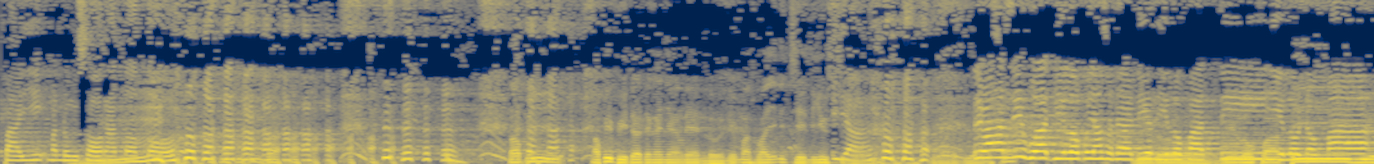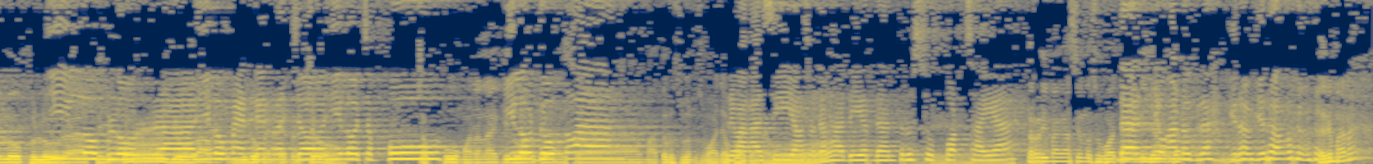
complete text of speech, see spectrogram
payi menungso ora toto. tapi tapi beda dengan yang lain loh. Ini Mas Payi ini jenius. Iya. Terima kasih buat Yiloku yang sudah hadir, Yilo Pati, Yilo Demak, Yilo Blora, Yilo Blora, Yilo Menden Rejo, Yilo Cepu, Cepu mana lagi? Yilo. Matur suwun semuanya. Terima kasih yang sudah hadir dan terus support saya. Terima kasih untuk supportnya. Dan New Anugerah giram-giram. Dari mana?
